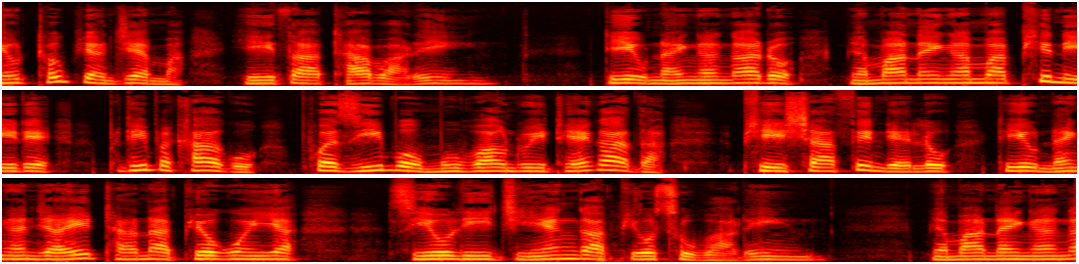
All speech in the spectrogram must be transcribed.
ရုံးထုတ်ပြန်ချက်မှာရေးသားထားပါတယ်။တရုတ်နိုင်ငံကတော့မြန်မာနိုင်ငံမှာဖြစ်နေတဲ့ပဋိပက္ခကိုဖွဲ့စည်းပုံမူပေါင်းတွေထဲကသာအပြေရှာသင့်တယ်လို့တရုတ်နိုင်ငံရေးဌာနပြောခွင့်ရဇီယိုလီဂျီယန်ကပြောဆိုပါတယ်။ မြန်မာနိုင်ငံက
